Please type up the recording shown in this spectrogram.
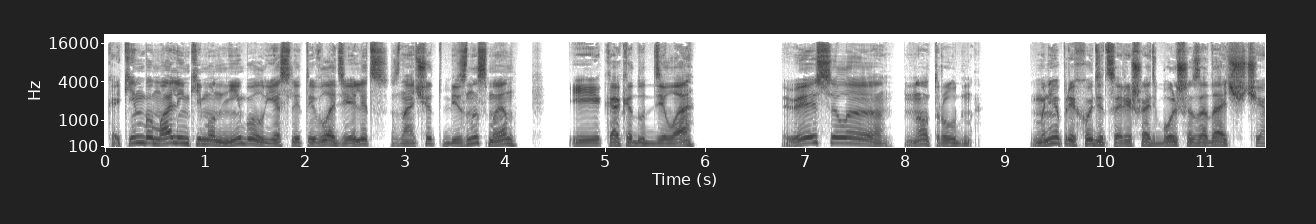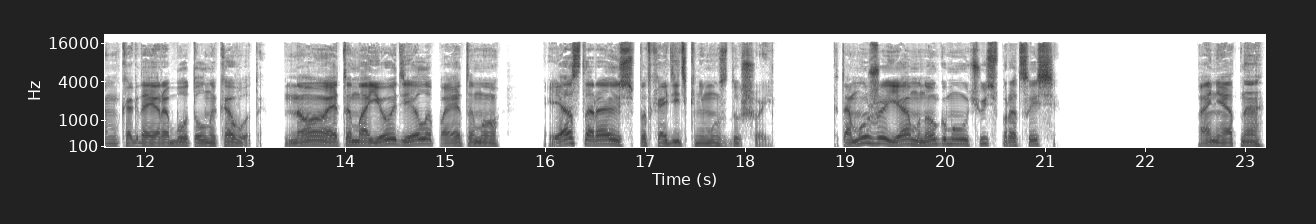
Каким бы маленьким он ни был, если ты владелец, значит, бизнесмен. И как идут дела? Весело, но трудно. Мне приходится решать больше задач, чем когда я работал на кого-то. Но это мое дело, поэтому я стараюсь подходить к нему с душой. К тому же я многому учусь в процессе. Понятно.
